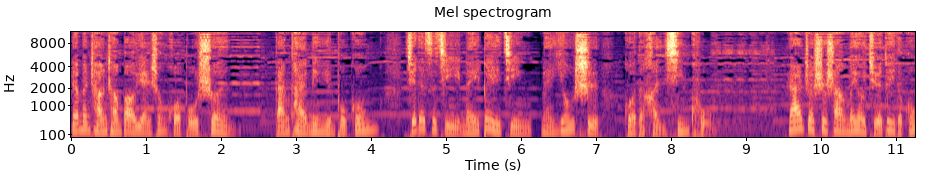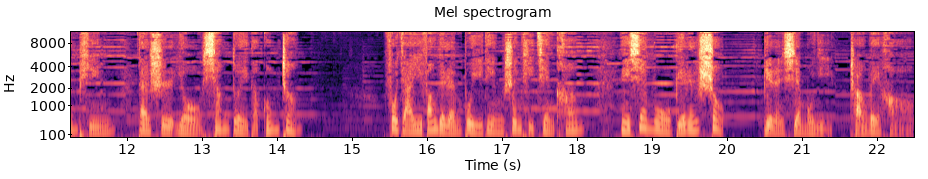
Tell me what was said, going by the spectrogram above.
人们常常抱怨生活不顺，感慨命运不公，觉得自己没背景、没优势，过得很辛苦。然而，这世上没有绝对的公平，但是有相对的公正。富甲一方的人不一定身体健康，你羡慕别人瘦，别人羡慕你肠胃好；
